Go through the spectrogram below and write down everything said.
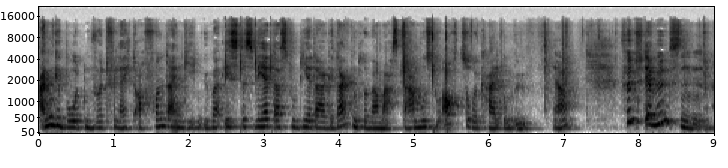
angeboten wird, vielleicht auch von deinem Gegenüber, ist es wert, dass du dir da Gedanken drüber machst. Da musst du auch Zurückhaltung üben. Ja? Fünf der Münzen,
